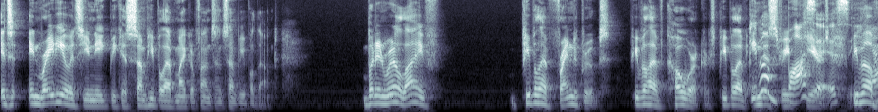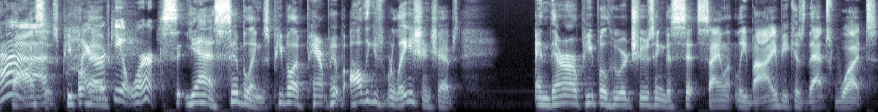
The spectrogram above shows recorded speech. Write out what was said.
It's in radio, it's unique because some people have microphones and some people don't. But in real life, people have friend groups. People have coworkers. People have People industry have bosses. peers. People have bosses. People have hierarchy at work. si- yeah, siblings. People have parent. All these relationships, and there are people who are choosing to sit silently by because that's what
